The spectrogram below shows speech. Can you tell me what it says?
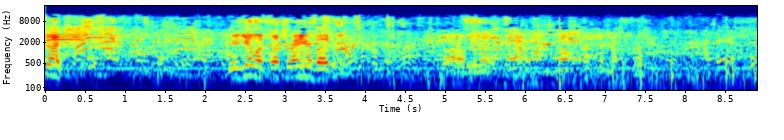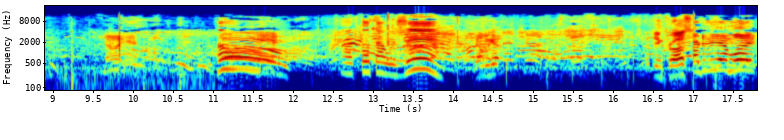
touch. You're gonna get one, Fletcher, right here, bud. Oh, nice. Oh, I thought that was in. Now we got. That didn't cross. Hard to the M, White.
